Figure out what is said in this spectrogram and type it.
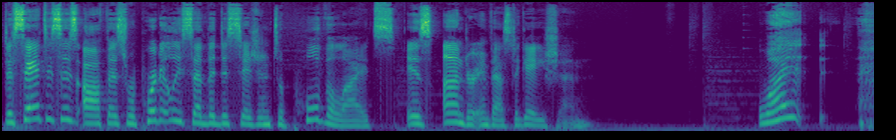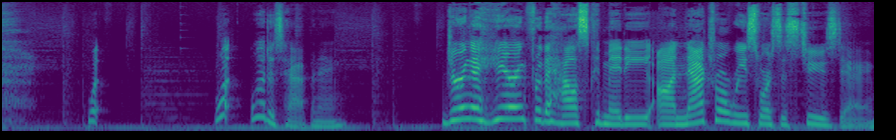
DeSantis' office reportedly said the decision to pull the lights is under investigation. What? What? What? What is happening? During a hearing for the House Committee on Natural Resources Tuesday,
